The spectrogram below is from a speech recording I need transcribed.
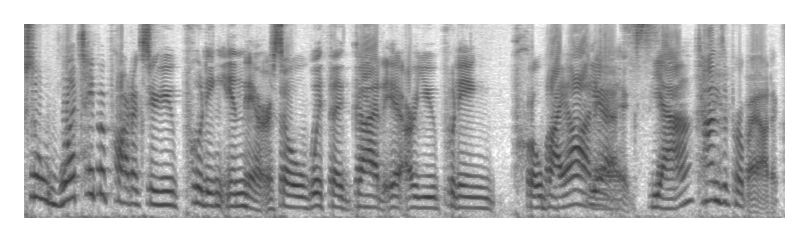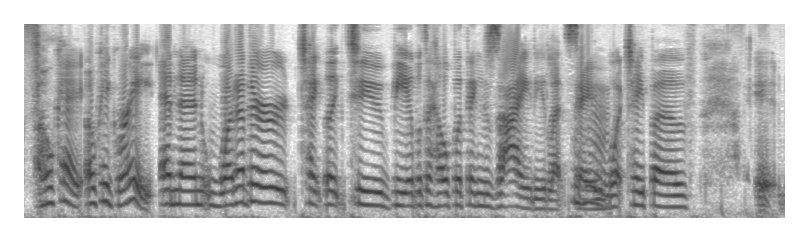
So, what type of products are you putting in there? So, with the gut, are you putting probiotics? Yes. Yeah. Tons of probiotics. Okay. Okay. Great. And then, what other type, like to be able to help with anxiety? Let's say, Mm-hmm. what type of it,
